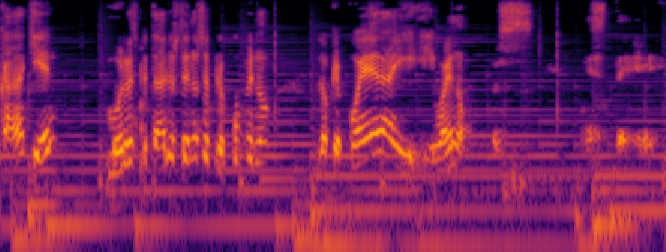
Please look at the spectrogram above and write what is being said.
cada quien, muy respetable, usted no se preocupe, ¿no? Lo que pueda y, y bueno, pues, este,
